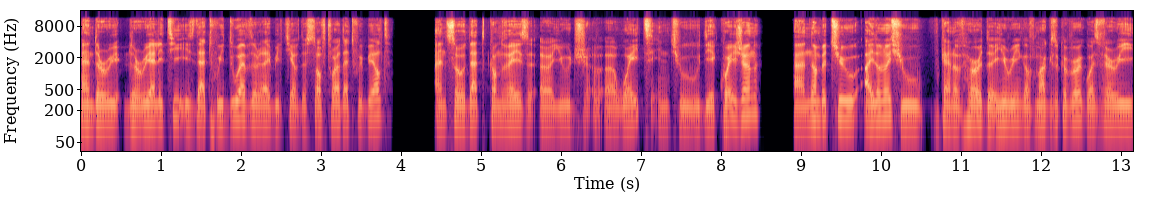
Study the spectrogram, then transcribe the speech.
And the, re- the reality is that we do have the liability of the software that we built. And so that conveys a huge uh, weight into the equation. Uh, number two, I don't know if you kind of heard the hearing of Mark Zuckerberg was very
